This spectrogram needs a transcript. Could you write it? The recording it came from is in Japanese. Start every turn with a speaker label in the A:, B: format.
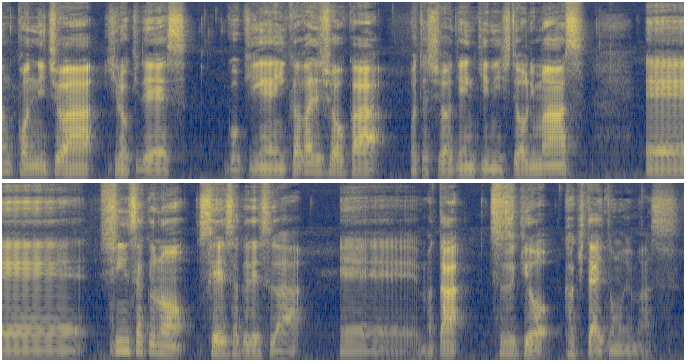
A: さん、こんにちは。ひろきです。ご機嫌いかがでしょうか？私は元気にしております。えー、新作の制作ですが、えー、また続きを書きたいと思います。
